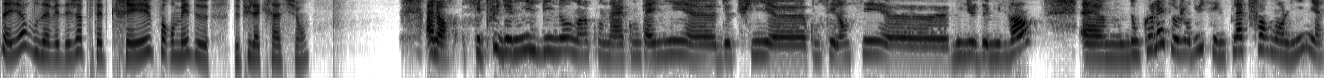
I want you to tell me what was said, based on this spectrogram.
d'ailleurs vous avez déjà peut-être créé, formé depuis la création? Alors, c'est plus de 1000 binômes hein, qu'on a accompagnés euh, depuis euh, qu'on s'est lancé euh, milieu 2020. donc Colette aujourd'hui, c'est une plateforme en ligne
